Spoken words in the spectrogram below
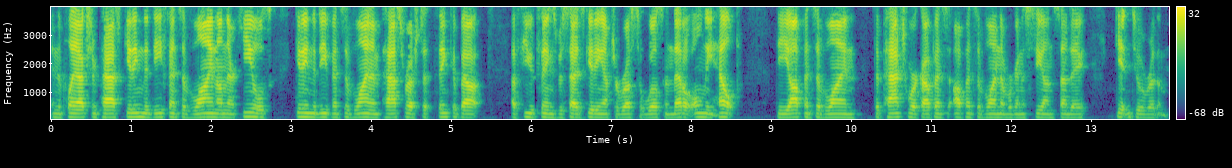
and the play action pass, getting the defensive line on their heels, getting the defensive line and pass rush to think about a few things besides getting after Russell Wilson. That'll only help the offensive line, the patchwork offense, offensive line that we're going to see on Sunday, get into a rhythm.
